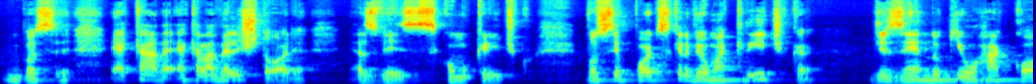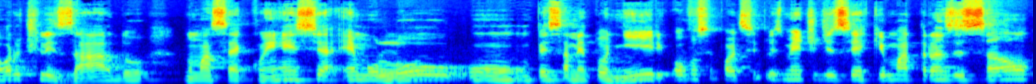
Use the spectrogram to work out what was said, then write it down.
você é cara, é aquela velha história, às vezes, como crítico. Você pode escrever uma crítica dizendo que o raccord utilizado numa sequência emulou um, um, pensamento onírico, ou você pode simplesmente dizer que uma transição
